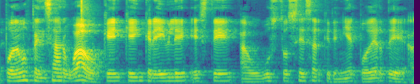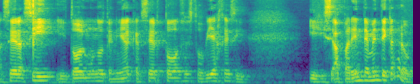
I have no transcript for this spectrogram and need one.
podemos pensar, wow, qué, qué, increíble este Augusto César que tenía el poder de hacer así y todo el mundo tenía que hacer todos estos viajes y, y aparentemente, claro,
